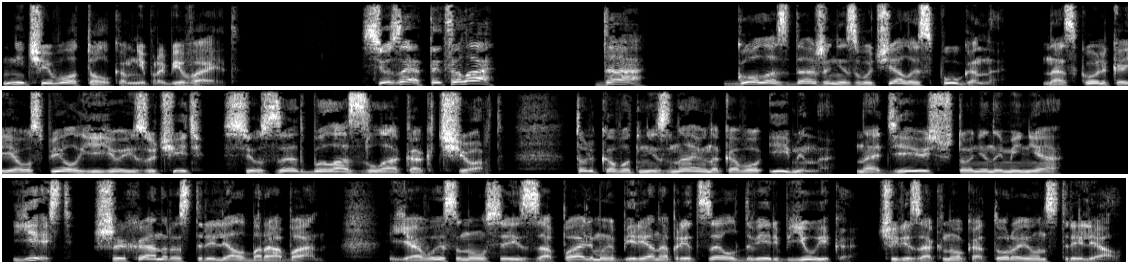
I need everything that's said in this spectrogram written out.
ничего толком не пробивает. «Сюзет, ты цела?» «Да». Голос даже не звучал испуганно. Насколько я успел ее изучить, Сюзет была зла как черт. Только вот не знаю, на кого именно. Надеюсь, что не на меня. «Есть!» — Шихан расстрелял барабан. Я высунулся из-за пальмы, беря на прицел дверь Бьюика, через окно которой он стрелял.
